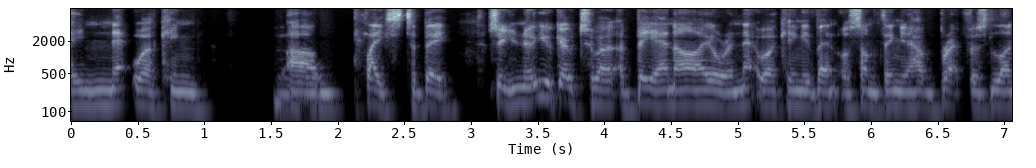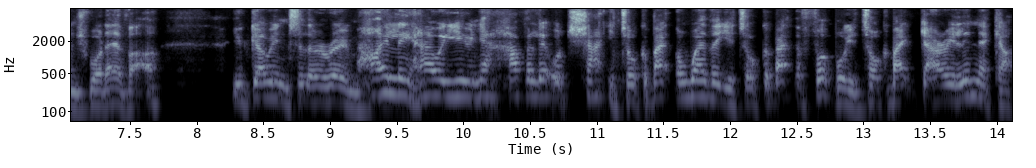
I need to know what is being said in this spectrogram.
a networking um, place to be. So you know you go to a, a BNI or a networking event or something, you have breakfast, lunch, whatever. You go into the room, hi Leigh, how are you? And you have a little chat. You talk about the weather, you talk about the football, you talk about Gary Lineker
